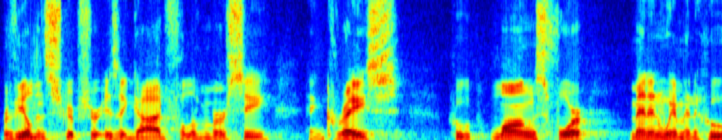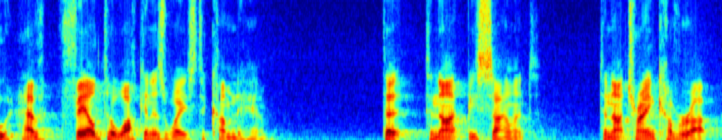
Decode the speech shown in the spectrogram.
revealed in Scripture is a God full of mercy and grace who longs for men and women who have failed to walk in his ways to come to him, to, to not be silent, to not try and cover up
